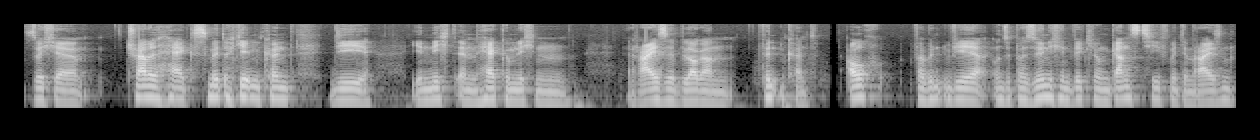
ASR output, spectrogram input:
solche Travel Hacks mit euch geben könnt, die ihr nicht im herkömmlichen Reisebloggern finden könnt. Auch verbinden wir unsere persönliche Entwicklung ganz tief mit dem Reisen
